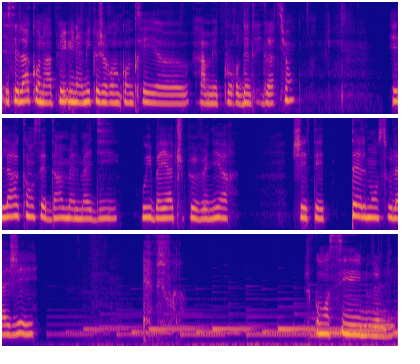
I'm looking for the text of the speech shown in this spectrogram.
Et c'est là qu'on a appelé une amie que j'ai rencontrée euh, à mes cours d'intégration. Et là, quand cette dame, elle m'a dit, oui, Baya, tu peux venir, j'étais tellement soulagée. Et puis voilà. Je commençais une nouvelle vie.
